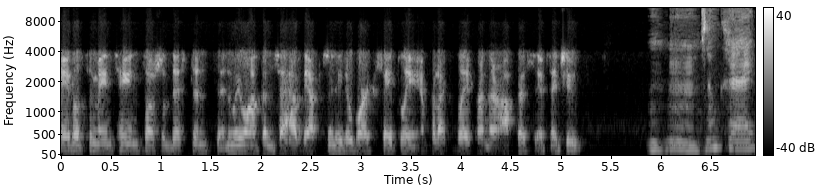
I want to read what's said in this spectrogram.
able to maintain social distance, and we want them to have the opportunity to work safely and productively from their office if they choose. Mm-hmm. Okay.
